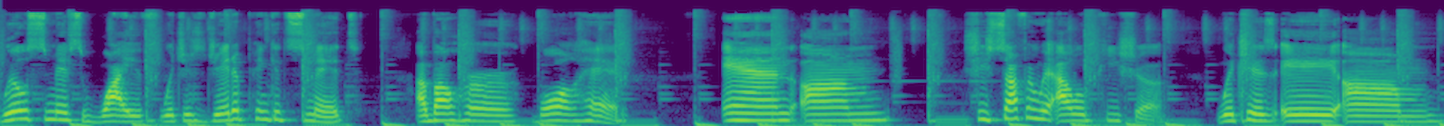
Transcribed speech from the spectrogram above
Will Smith's wife, which is Jada Pinkett Smith, about her bald head. And um she's suffering with alopecia, which is a um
